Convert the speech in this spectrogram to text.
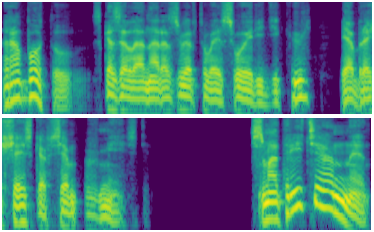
работу», — сказала она, развертывая свой редикюль и обращаясь ко всем вместе. «Смотрите, Аннет,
